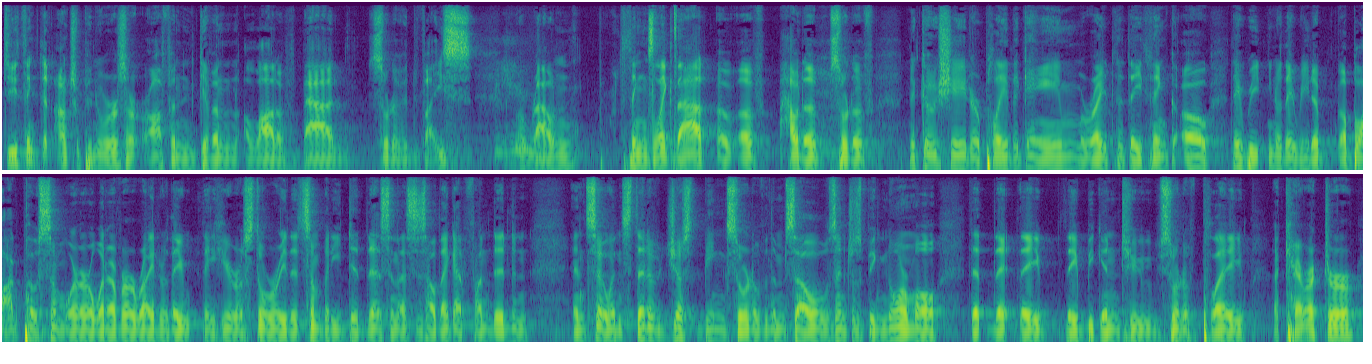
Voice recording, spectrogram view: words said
Do you think that entrepreneurs are often given a lot of bad sort of advice around things like that of, of how to sort of negotiate or play the game, right? That they think, oh, they read, you know, they read a, a, blog post somewhere or whatever, right? Or they, they hear a story that somebody did this and this is how they got funded, and and so instead of just being sort of themselves and just being normal, that, that they they begin to sort of play a character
